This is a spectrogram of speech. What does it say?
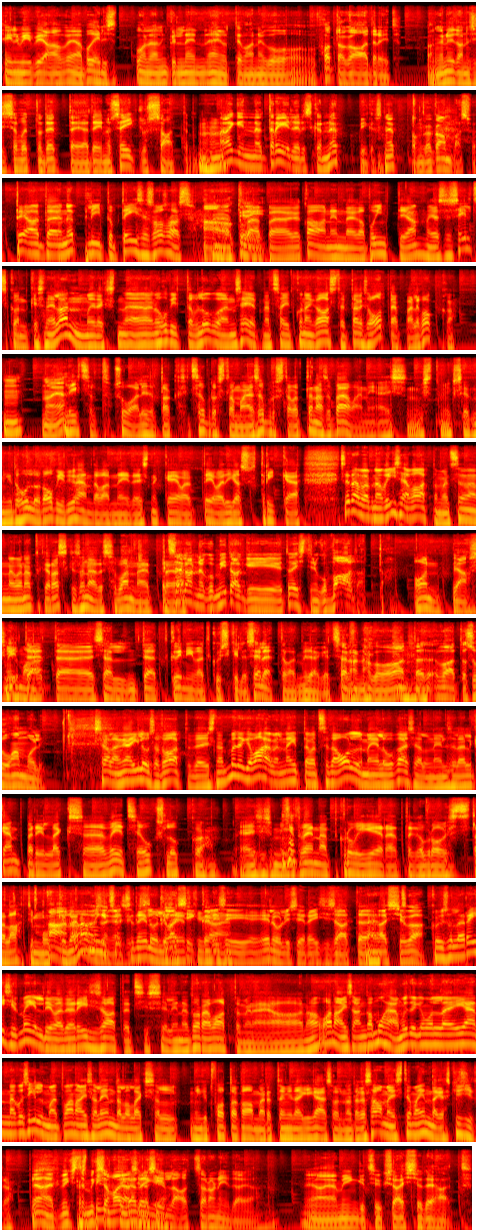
filmib ja, ja põhiliselt ma olen küll näinud tema nagu fotokaadreid. Aga nüüd on siis võtnud ette ja teinud seiklussaate mm. -hmm. ma nägin treileris ka nöppi, kas nöpp on ka kambas või? tead, nööp liitub teises osas Aa, okei. tuleb äh, ka nendega punti jah, ja see seltskond, kes neil on, muideks no, huvitav lugu on see, et nad said kunagi aastaid tagasi Otepääl kokku. Mm, nojah, lihtsalt suvaliselt hakkasid sõbrustama ja sõbrustavad tänase päevani ja siis vist niisugused mingid hullud hobid ühendavad neid ja siis nad käivad, teevad igasuguseid trikke. seda peab nagu ise vaatama, et seda on nagu natuke raske sõnadesse panna, et. et seal on nagu midagi tõesti nagu vaadata. on. jah, mitte et äh, seal tead kõnnivad kuskil ja seletavad midagi, et seal on nagu vaata, vaata suu ammuli. seal on jah ilusad vaated ja siis nad muidugi vahepeal näitavad seda olmeelu ka seal neil sellel kämperil läks äh, WC uks lukku ja siis mingid vennad kruvikeerajatega proovisid seda lahti muukida. no mingid siuksed elulisi klassikalisi elulisi reisisaate asju ka. kui sulle reisid meeldivad ja reisisaated, siis selline tore vaatamine ja no vanaisa on ka muhe, muidugi mulle ei jäänud nagu silma, et vanaisal endal oleks seal mingit fotokaamerat või midagi käes olnud, aga saame siis tema enda käest küsida. jah, et miks, miks on vaja sinna silla otsa ronida ja, ja, ja mingeid siukseid asju teha, et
